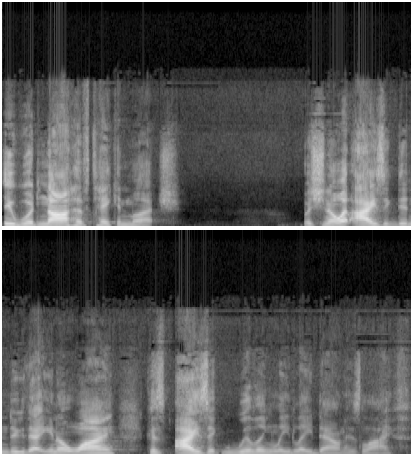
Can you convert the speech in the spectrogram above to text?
It would not have taken much. But you know what? Isaac didn't do that. You know why? Because Isaac willingly laid down his life.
